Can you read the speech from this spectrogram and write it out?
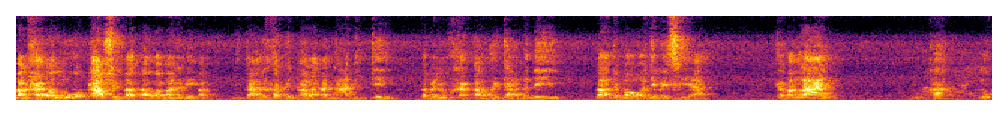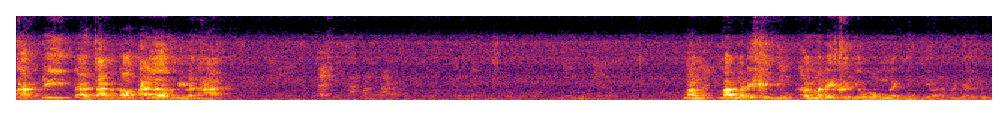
บางครั้งเรารู้ว่าเก้าสิบแล้วแต่ว่ามันจะมีแบบมีจ่ายแล้วก็ติดภาระปัญหาจริงๆเราเป็นลูกค้าเก่าเคยจ่ายมาดี เราอาจจะมองว่ายังไม่เสีย กับบางราย ลูกค้าลูกค้าดีจ่ายมาต่อแต่เริ่มมีปัญหา มันมันไม่ได้ขึ้นอยู่ มันไม่ได้ขึ้นอยู่วงเงินอย่างเดียวนะคุณอย่าลืม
